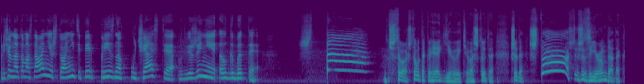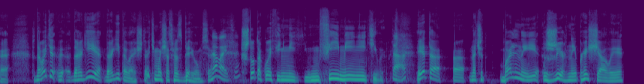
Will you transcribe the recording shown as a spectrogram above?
причем на том основании, что они теперь признак участия в движении ЛГБТ. Что? Что? А что вы так реагируете? Во что это? Что это? Что? Что же за ерунда такая? Давайте, э, дорогие, дорогие товарищи, давайте мы сейчас разберемся. Давайте. Что такое феми... феминитивы? Так. Это, а, значит, больные, жирные, прыщавые,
